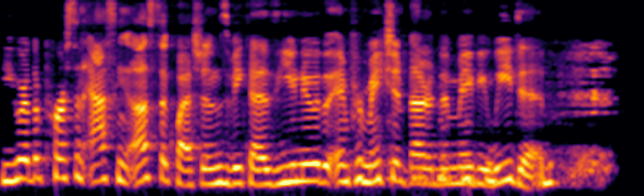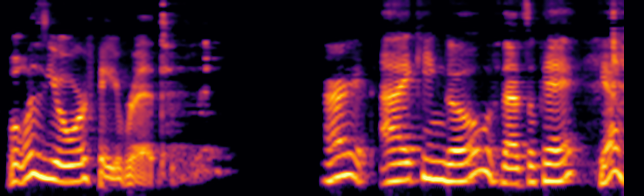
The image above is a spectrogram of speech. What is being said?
you were the person asking us the questions because you knew the information better than maybe we did. What was your favorite? All right, I can go if that's okay. Yeah.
